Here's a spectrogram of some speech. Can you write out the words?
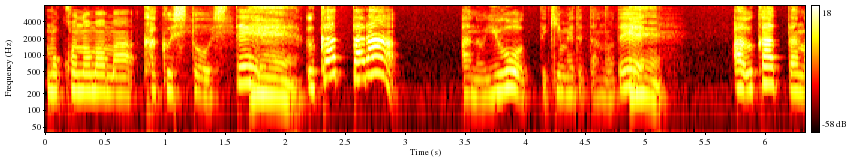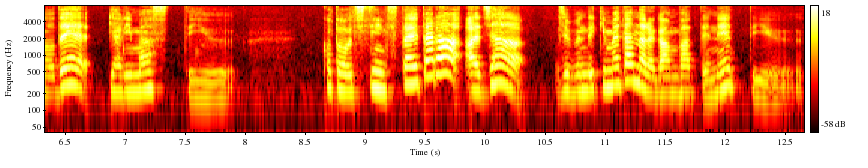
もうこのまま隠し通して、ええ。受かったらあの言おうって決めてたので、ええ。あ受かったのでやりますっていうことを父に伝えたらあじゃあ自分で決めたなら頑張ってねっていう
